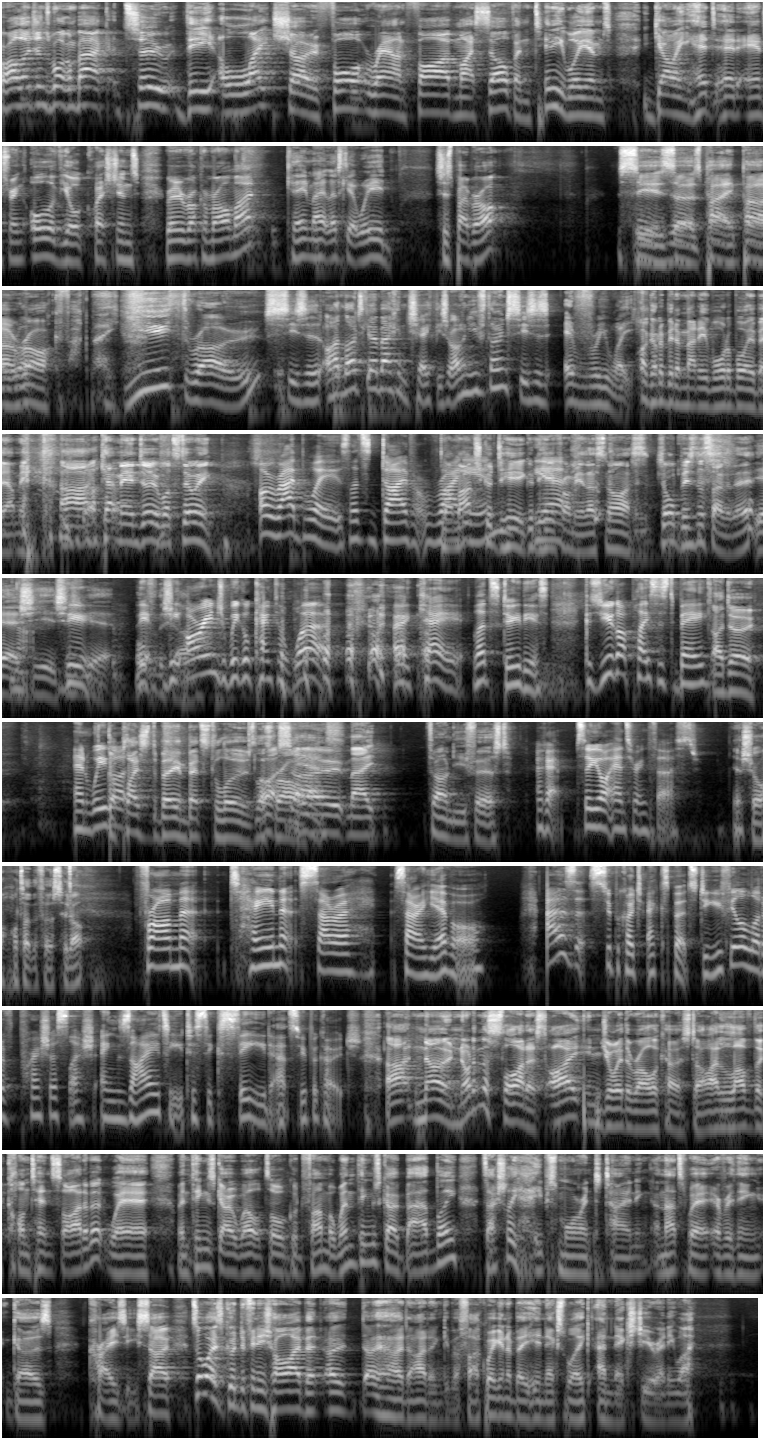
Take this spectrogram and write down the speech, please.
All right, legends, welcome back to the late show for round five. Myself and Timmy Williams going head to head, answering all of your questions. Ready to rock and roll, mate? Keen, mate. Let's get weird. Scissors, paper, rock. Scissors, paper, rock. Fuck me. You throw scissors. I'd like to go back and check this. I reckon you've thrown scissors every week. I got a bit of Matty Waterboy about me. Uh, Catmandu, what's doing? All right, boys, let's dive right in. Not much. in. Good to hear. Good to Yeah. hear from you. That's nice. It's all business over there. Yeah, she is. The, She's, yeah. The, the, the orange wiggle came to work. okay, let's do this because you got places to be I do. and we Got got. places to be and bets to lose. Let's Right, roll. so, Yes. mate, throwing to you first. okay, so you're answering first yeah, sure. I'll take the first hit up. from Tane Sarah Sarajevo. As Supercoach experts, do you feel a lot of pressure slash anxiety to succeed at Supercoach? Uh, no, not in the slightest. I enjoy the roller coaster. I love the content side of it where when things go well, it's all good fun. But when things go badly, it's actually heaps more entertaining. And that's where everything goes crazy. So it's always good to finish high, but uh, I, I don't give a fuck. We're going to be here next week and next year anyway.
